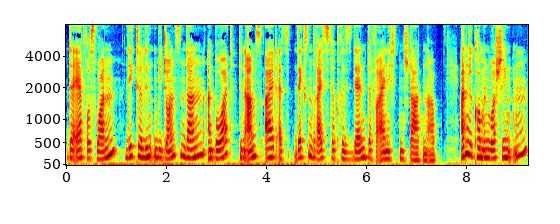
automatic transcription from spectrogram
der Air Force One legte Lyndon B. Johnson dann an Bord den Amtseid als 36. Präsident der Vereinigten Staaten ab. Angekommen in Washington,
